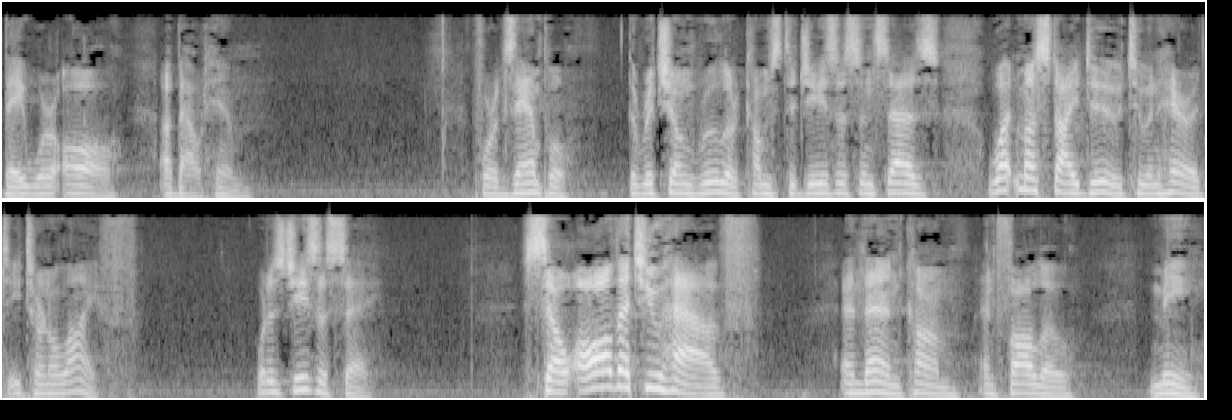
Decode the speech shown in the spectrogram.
They were all about him. For example, the rich young ruler comes to Jesus and says, What must I do to inherit eternal life? What does Jesus say? Sell all that you have and then come and follow me.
